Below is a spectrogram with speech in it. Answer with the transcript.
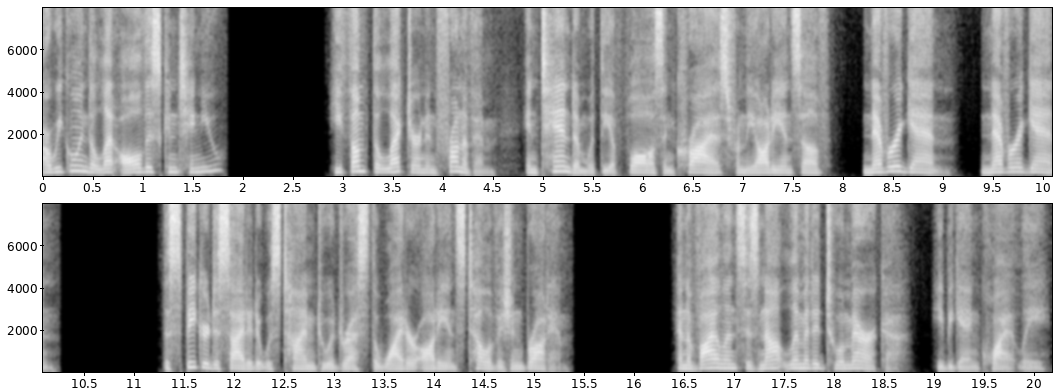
Are we going to let all this continue? He thumped the lectern in front of him in tandem with the applause and cries from the audience of, Never again, never again. The speaker decided it was time to address the wider audience television brought him. And the violence is not limited to America, he began quietly,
